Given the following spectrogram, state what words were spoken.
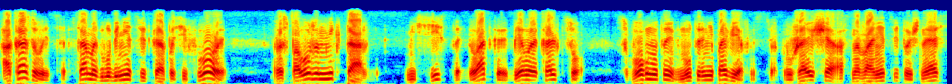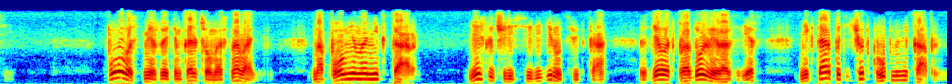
Оказывается, в самой глубине цветка пассифлоры расположен нектарник, мясистое, гладкое белое кольцо с вогнутой внутренней поверхностью, окружающее основание цветочной оси. Полость между этим кольцом и основанием наполнена нектаром. Если через середину цветка сделать продольный разрез, нектар потечет крупными каплями.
